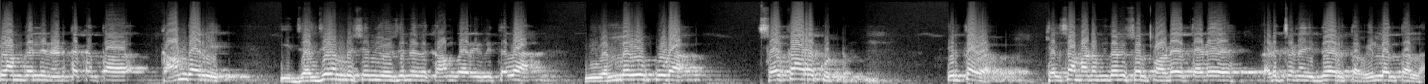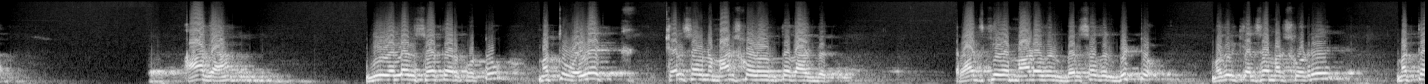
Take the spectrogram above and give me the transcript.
ಗ್ರಾಮದಲ್ಲಿ ನಡೀತಕ್ಕಂಥ ಕಾಮಗಾರಿ ಈ ಜಲ್ ಜೀವನ್ ಮಿಷನ್ ಯೋಜನೆಯ ಕಾಮಗಾರಿ ಏನಿತ್ತಲ್ಲ, ನೀವೆಲ್ಲರೂ ಕೂಡ ಸಹಕಾರ ಕೊಟ್ಟು ಇರ್ತಾವೆ. ಕೆಲಸ ಮಾಡಂದ್ರೆ ಸ್ವಲ್ಪ ಅಡೆ ತಡೆ ಅಡಚಣೆ ಇದ್ದೇ ಇರ್ತಾವೆ, ಇಲ್ಲಂತಲ್ಲ. ಆಗ ನೀವೆಲ್ಲರೂ ಸಹಕಾರ ಕೊಟ್ಟು ಮತ್ತು ಒಳ್ಳೆ ಕೆಲಸವನ್ನು ಮಾಡಿಸ್ಕೊಳ್ಳುವಂಥದ್ದಾಗಬೇಕು. ರಾಜಕೀಯ ಮಾಡೋದನ್ನು ಬೆರೆಸೋದನ್ನು ಬಿಟ್ಟು ಮೊದಲು ಕೆಲಸ ಮಾಡಿಸ್ಕೊಡ್ರಿ. ಮತ್ತೆ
